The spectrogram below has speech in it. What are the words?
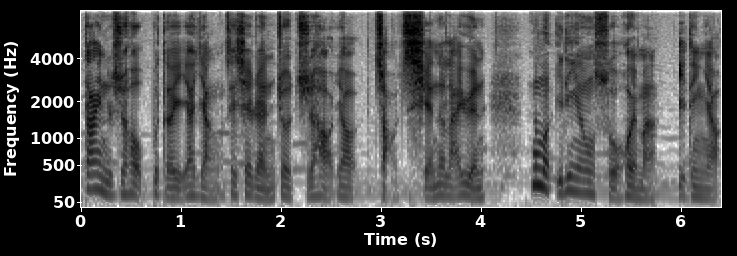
答应了之后，不得已要养这些人，就只好要找钱的来源。那么一定要用索贿吗？一定要，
